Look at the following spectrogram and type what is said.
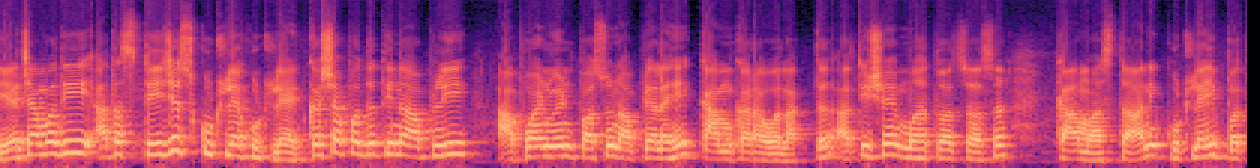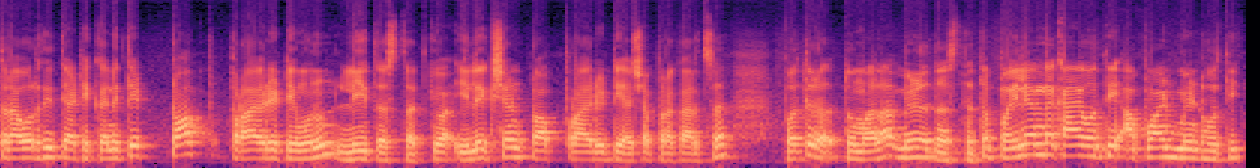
याच्यामध्ये आता स्टेजेस कुठल्या कुठल्या आहेत? कशा पद्धतीनं आपली अपॉइंटमेंटपासून आपल्याला हे काम करावं लागतं? अतिशय महत्त्वाचं असं काम असतं आणि कुठल्याही पत्रावरती त्या ठिकाणी ते टॉप प्रायोरिटी म्हणून लिहित असतात किंवा इलेक्शन टॉप प्रायोरिटी अशा प्रकारचं पत्र तुम्हाला मिळत असतं. तर पहिल्यांदा काय होते? अपॉइंटमेंट होती.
